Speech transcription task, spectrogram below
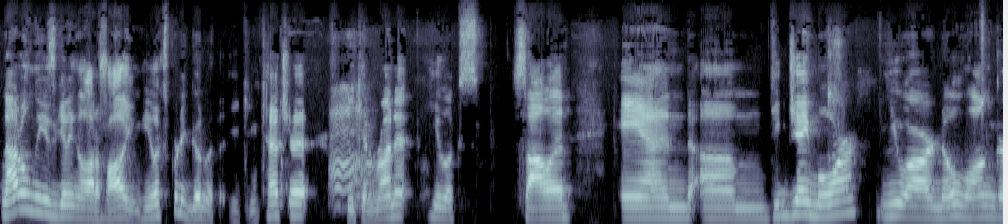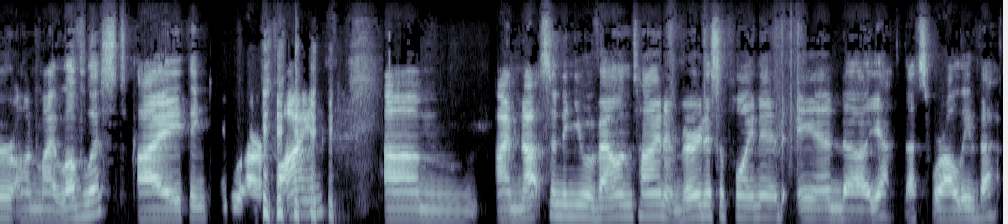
not only is getting a lot of volume, he looks pretty good with it. He can catch it, he can run it. He looks solid. And um, DJ Moore, you are no longer on my love list. I think you are fine. um, I'm not sending you a Valentine. I'm very disappointed. And uh, yeah, that's where I'll leave that.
